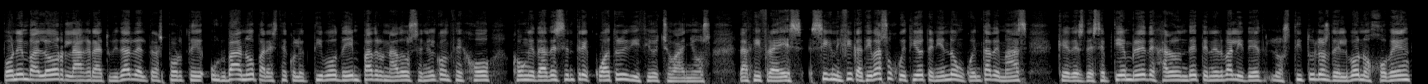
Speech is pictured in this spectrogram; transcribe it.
pone en valor la gratuidad del transporte urbano para este colectivo de empadronados en el concejo con edades entre 4 y 18 años. La cifra es significativa su juicio, teniendo en cuenta además que desde septiembre dejaron de tener validez los títulos del bono joven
